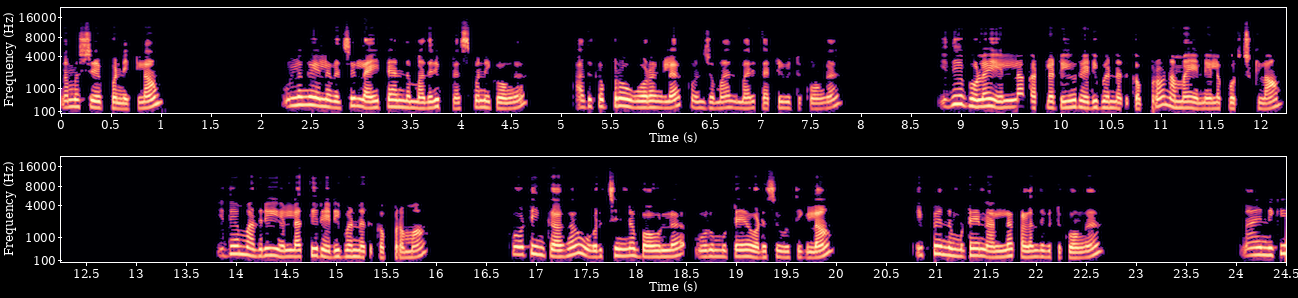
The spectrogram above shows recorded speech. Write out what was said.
நம்ம ஷேப் பண்ணிக்கலாம். உள்ளங்கையில் வச்சு லைட்டாக இந்த மாதிரி ப்ரெஸ் பண்ணிக்கோங்க. அதுக்கப்புறம் ஓரங்களை கொஞ்சமாக இந்த மாதிரி தட்டி விட்டுக்கோங்க. இதே போல் எல்லா கட்லட்டையும் ரெடி பண்ணதுக்கப்புறம் நம்ம எண்ணெயில் பொரிச்சிக்கலாம். இதே மாதிரி எல்லாத்தையும் ரெடி பண்ணதுக்கப்புறமா கோட்டிங்க்காக ஒரு சின்ன பவுலில் ஒரு முட்டையை உடச்சி ஊற்றிக்கலாம் இப்போ இந்த முட்டையை நல்லா கலந்து விட்டுக்கோங்க. நான் இன்றைக்கி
